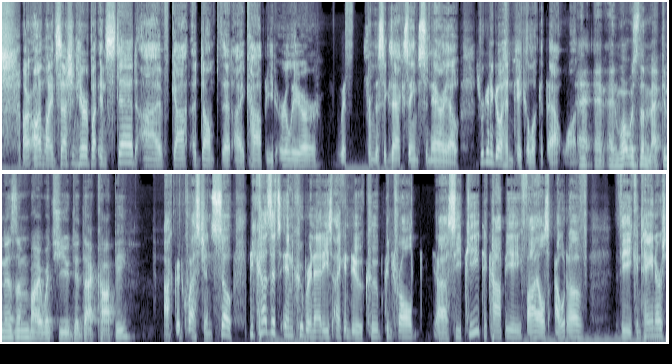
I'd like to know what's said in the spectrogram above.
our online session here. But instead, I've got a dump that I copied earlier with from this exact same scenario. So we're going to go ahead and take a look at that one. And, and and what was the mechanism by which you did that copy? Ah, good question. So because it's in Kubernetes, I can do kube controlled uh, CP to copy files out of the containers.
